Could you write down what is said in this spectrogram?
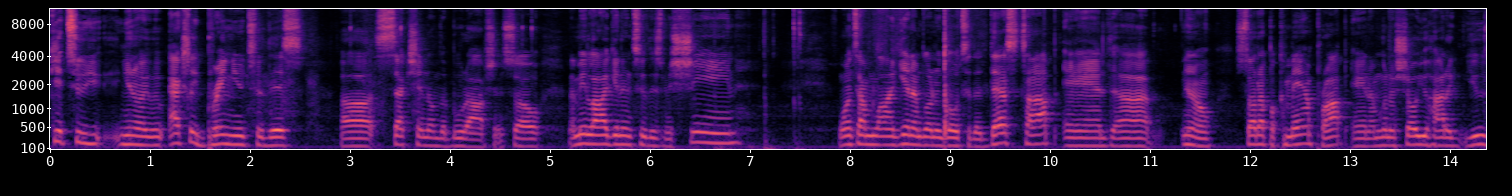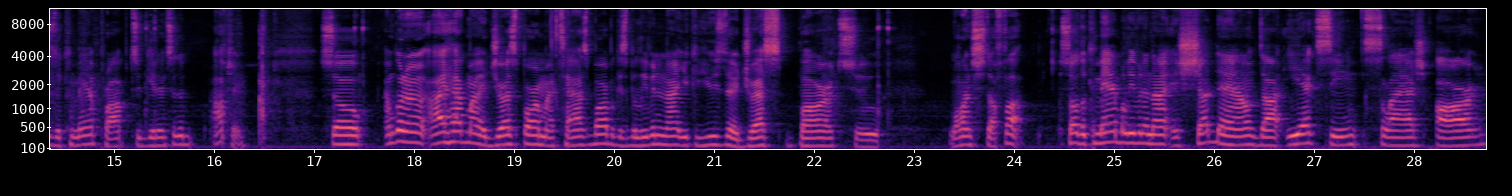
get to you, you know, it actually bring you to this uh, section of the boot option. So let me log in into this machine. Once I'm logged in, I'm going to go to the desktop and, uh, you know, start up a command prompt and I'm going to show you how to use the command prompt to get into the option. So I'm going to, I have my address bar and my taskbar because believe it or not, you can use the address bar to launch stuff up. So the command, believe it or not, is shutdown.exe slash r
